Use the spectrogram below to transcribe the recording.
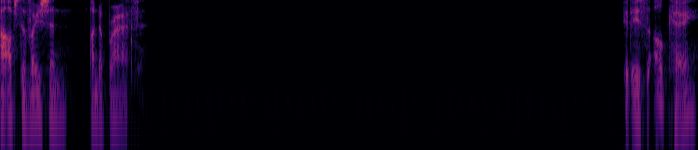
Our observation on the breath. It is okay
